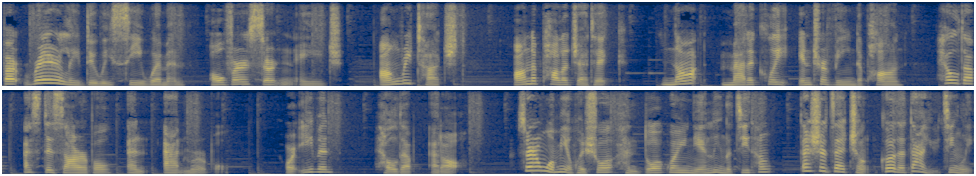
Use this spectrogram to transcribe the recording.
but rarely do we see women over a certain age, unretouched, unapologetic, not medically intervened upon, held up as desirable and admirable, or even held up at all. 虽然我们也会说很多关于年龄的鸡汤，但是在整个的大语境里，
